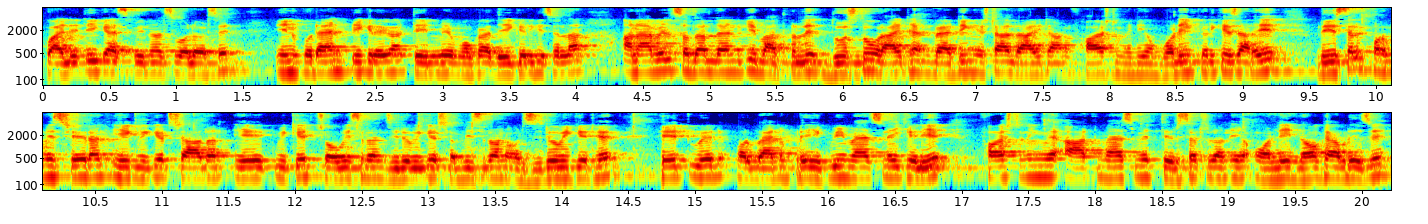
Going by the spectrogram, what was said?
क्वालिटी का स्पिनर्स बॉलर से? इंपोर्टेंट पिक रहेगा टीम में मौका दे करके चलना। अनाबिल सदरलैंड की बात कर ले, दोस्तों right hand batting style right hand fast medium bowling करके जा रही है। रिसेंट फॉर्म छह रन एक विकेट चार रन एक विकेट चौबीस रन ज़ीरो विकेट छब्बीस रन और ज़ीरो विकेट है। हेड टू हेड और बैटिंग पर एक भी मैच नहीं खेलिए फ़र्स्ट इनिंग में आठ मैच में तिरसठ रन ओनली नौ का एवरेज है।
